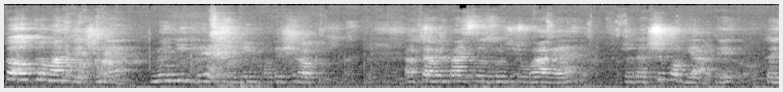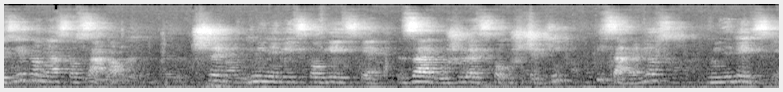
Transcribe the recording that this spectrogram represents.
to automatycznie my nigdy nie sięgniemy po te środki. A chciałabym Państwu zwrócić uwagę, że te trzy powiaty to jest jedno miasto Sanok, trzy gminy miejsko-wiejskie Zagórz, Lesko, Uszczyki i same wioski, gminy wiejskie.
